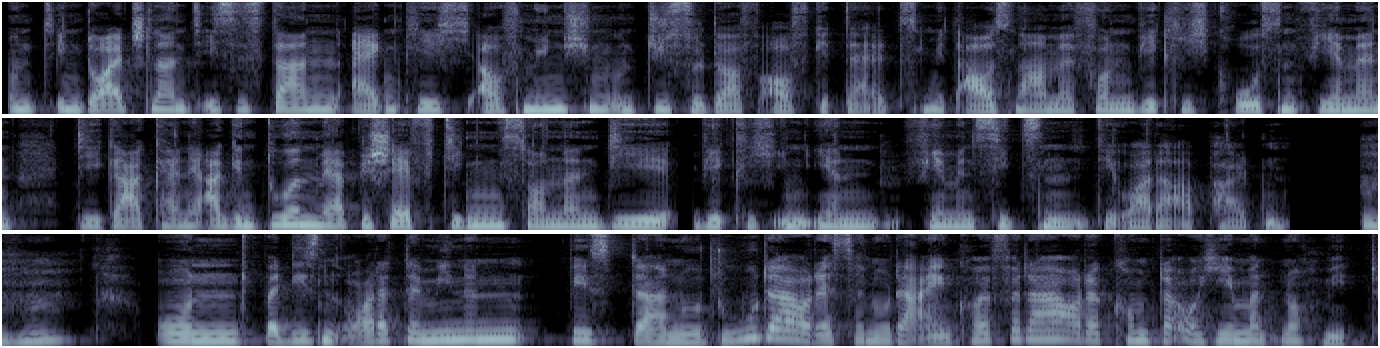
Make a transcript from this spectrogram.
Und in Deutschland ist es dann eigentlich auf München und Düsseldorf aufgeteilt, mit Ausnahme von wirklich großen Firmen, die gar keine Agenturen mehr beschäftigen, sondern die wirklich in ihren Firmen sitzen, die Order abhalten. Mhm. Und bei diesen Orderterminen bist da nur du da oder ist da nur der Einkäufer da oder kommt da auch jemand noch mit?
